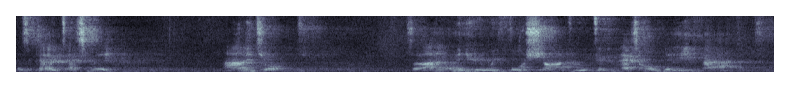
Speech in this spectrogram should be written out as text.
As a coach, that's me. I'm in charge. So I don't want to hear we force shots. We took, that's on me if that happens.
